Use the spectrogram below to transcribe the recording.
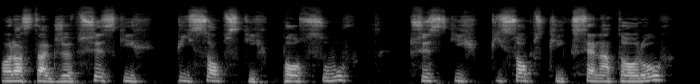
Oraz także wszystkich pisowskich posłów, wszystkich pisowskich senatorów.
